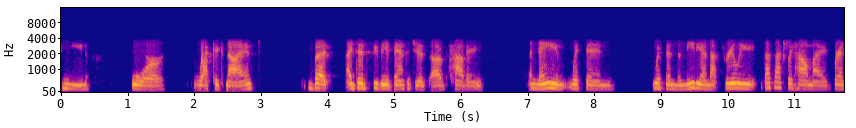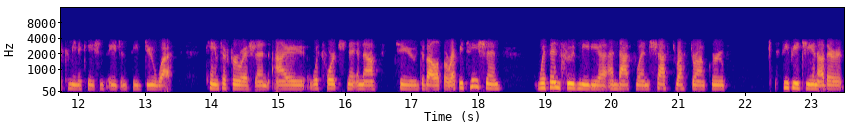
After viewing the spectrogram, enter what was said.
seen or recognized. But I did see the advantages of having a name within within the media and that's really that's actually how my brand communications agency due west came to fruition. I was fortunate enough to develop a reputation within food media and that's when chefs restaurant groups cpg and other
